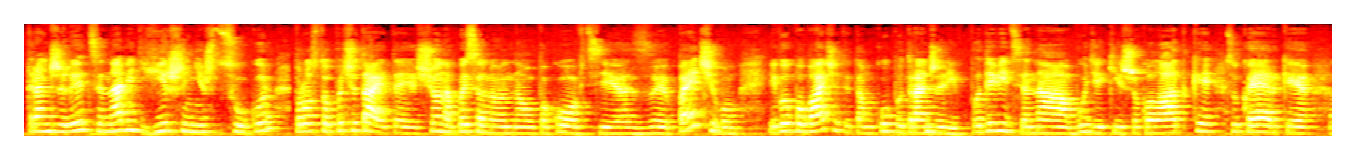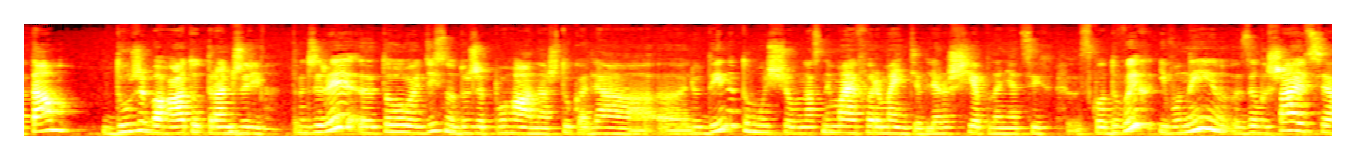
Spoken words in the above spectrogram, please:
Транжири це навіть гірше, ніж цукор. Просто почитайте, що написано на упаковці з печивом, і ви побачите там купу транжирів. Подивіться на будь-які шоколадки, цукерки. Там дуже багато транжирів. Транжири е, то дійсно дуже погана штука для е, людини, тому що у нас немає ферментів для розщеплення цих складових, і вони залишаються,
